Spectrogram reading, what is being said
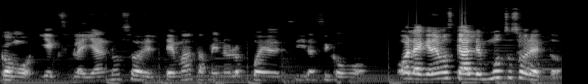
como, y explayarnos sobre el tema, también nos lo puede decir así como, hola, queremos que hable mucho sobre esto.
